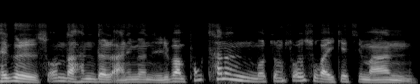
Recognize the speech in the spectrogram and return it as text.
핵을 쏜다 한들 아니면 일반 폭탄은 뭐 좀 쏠 수가 있겠지만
